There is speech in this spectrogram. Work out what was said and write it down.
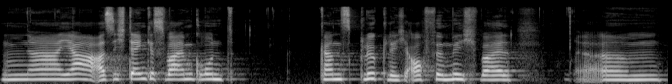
Naja, also ich denke, es war im Grund ganz glücklich, auch für mich, weil ähm,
